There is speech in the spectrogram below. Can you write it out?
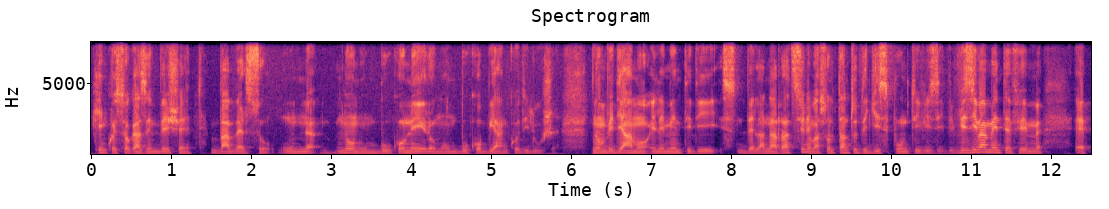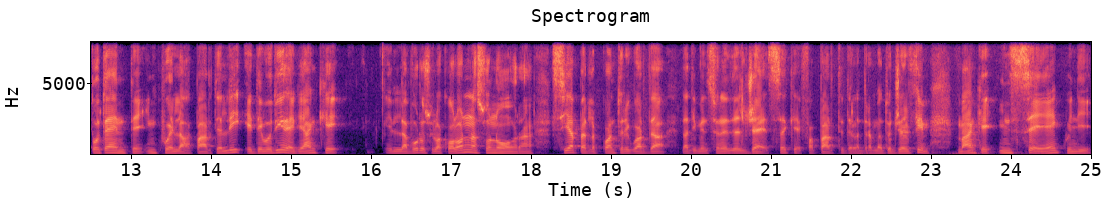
che in questo caso invece va verso un, non un buco nero, ma un buco bianco di luce. Non vediamo elementi di, della narrazione, ma soltanto degli spunti visivi. Visivamente il film è potente in quella parte lì e devo dire che anche il lavoro sulla colonna sonora, sia per quanto riguarda la dimensione del jazz, che fa parte della drammaturgia del film, ma anche in sé, quindi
